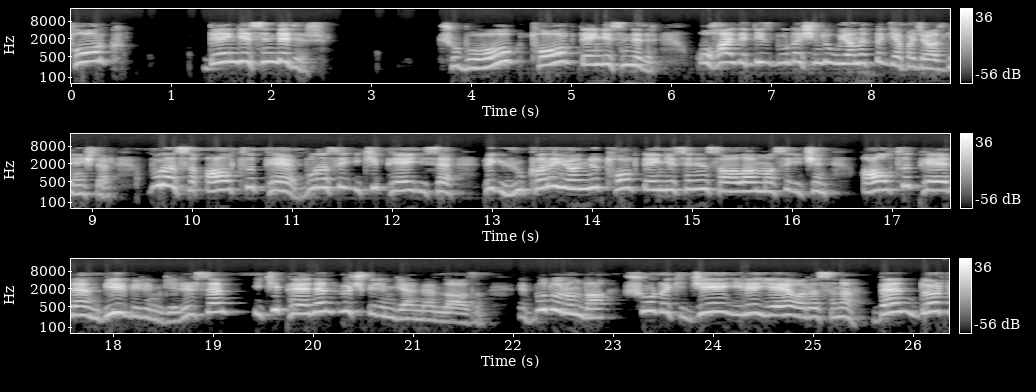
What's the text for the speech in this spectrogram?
tork dengesindedir. Çubuk tork dengesindedir. O halde biz burada şimdi uyanıklık yapacağız gençler. Burası 6P, burası 2P ise peki yukarı yönlü tork dengesinin sağlanması için 6P'den 1 birim gelirsem 2P'den 3 birim gelmem lazım. E bu durumda şuradaki C ile Y arasına ben 4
